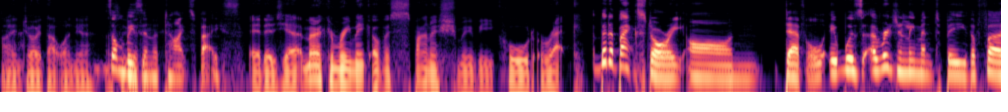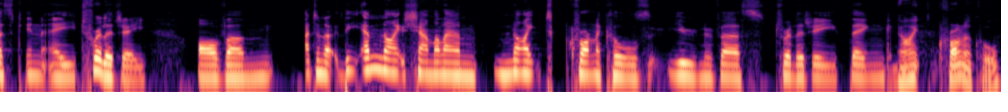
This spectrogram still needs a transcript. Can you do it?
I enjoyed that one. Yeah. That's Zombies in a tight space. It is. Yeah. American remake of a Spanish movie called REC. A bit of backstory on Devil. It was originally meant to be the first in a trilogy of um I don't know the M Night Shyamalan Night Chronicles universe trilogy thing. Night Chronicle.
